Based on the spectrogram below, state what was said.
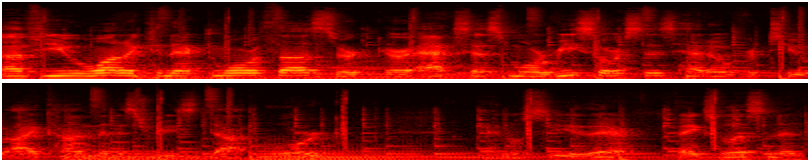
Uh, if you want to connect more with us or, or access more resources, head over to iconministries.org and we'll see you there. Thanks for listening.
